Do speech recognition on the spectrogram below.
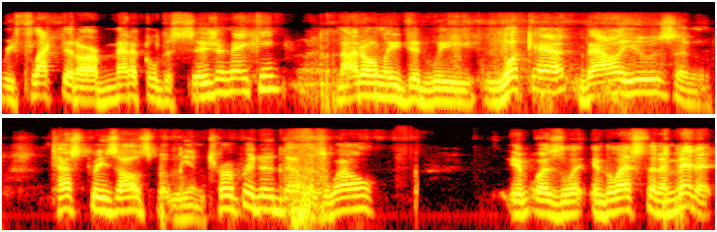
reflected our medical decision making. Not only did we look at values and test results, but we interpreted them as well. It was in less than a minute,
